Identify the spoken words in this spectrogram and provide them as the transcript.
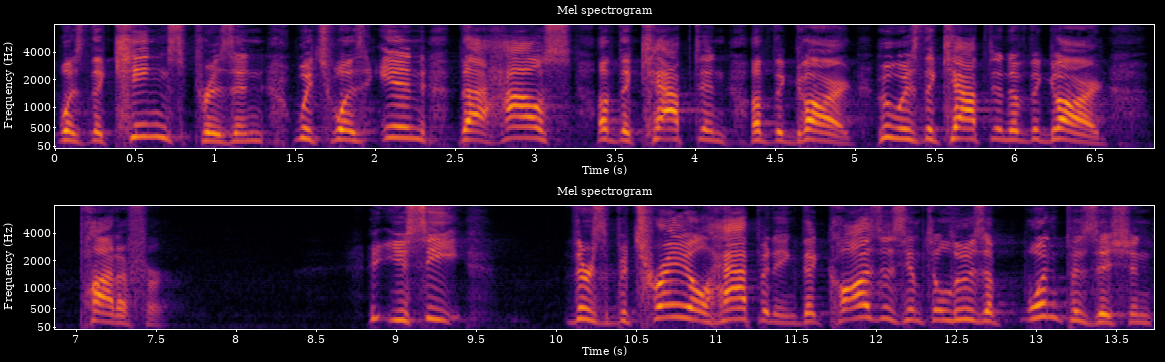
was the king's prison, which was in the house of the captain of the guard. Who is the captain of the guard? Potiphar. You see, there's betrayal happening that causes him to lose a, one position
